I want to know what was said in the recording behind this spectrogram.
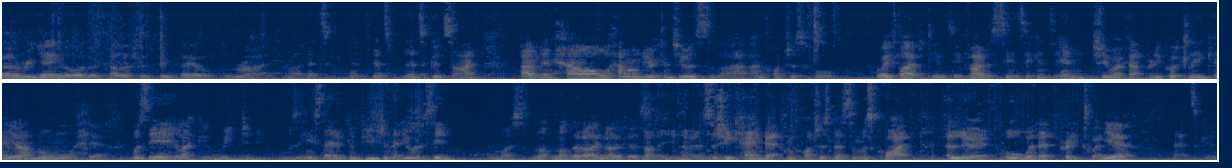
uh, regained a lot of her colour. She was pretty pale. Right, right. That's that's that's a good sign. Um, and how how long do you reckon she was uh, unconscious for? Probably five to ten seconds. Five to ten seconds, and she woke up pretty quickly, came Yeah. down normal. Yeah. Was there like we did? Was there any state of confusion that you would have said? Almost. Not, not that I noticed. Not that you noticed. So she came back from consciousness and was quite alert, all with it pretty quick. Yeah, That's good.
